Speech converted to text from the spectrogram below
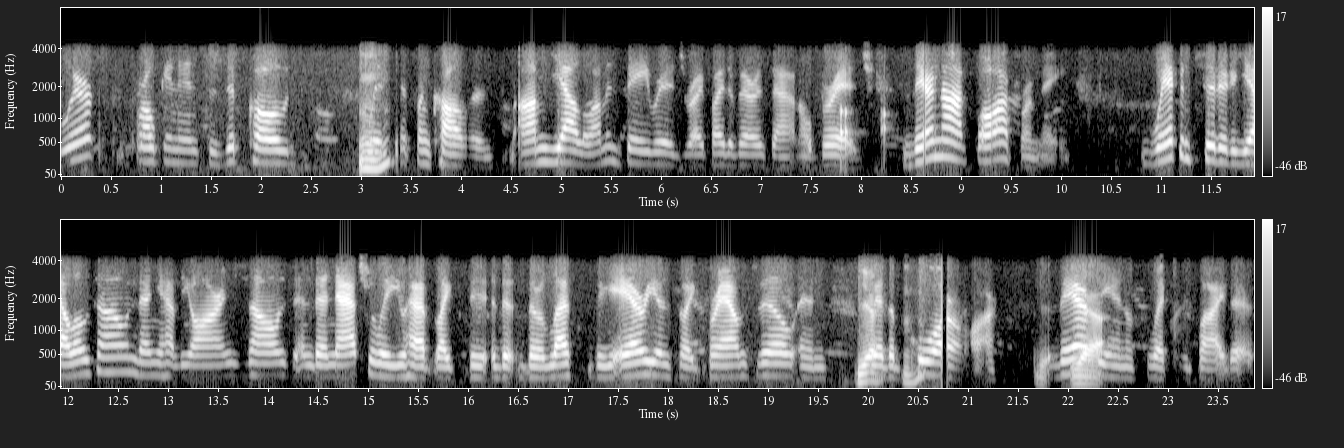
we're broken into zip codes Mhm. with different colors. I'm yellow. I'm in Bay Ridge, right by the Verrazano Bridge. They're not far from me. We're considered a yellow zone. Then you have the orange zones, and then naturally you have like the the, the less the areas like Brownsville and Yeah. where the Mhm. poor are. They're yeah. being afflicted by this.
